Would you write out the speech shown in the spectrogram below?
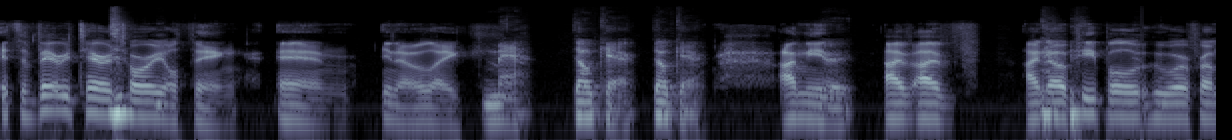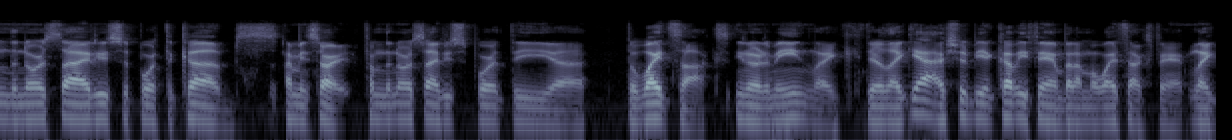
it's a very territorial thing, and you know like Meh. Don't care. Don't care. I mean You're- I've I've I know people who are from the north side who support the Cubs. I mean, sorry, from the north side who support the uh, the White Sox. You know what I mean? Like they're like, yeah, I should be a Cubby fan, but I'm a White Sox fan. Like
